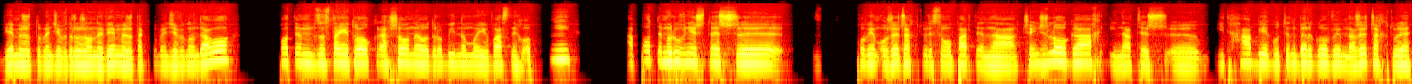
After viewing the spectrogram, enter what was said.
wiemy, że to będzie wdrożone, wiemy, że tak to będzie wyglądało. Potem zostanie to okraszone odrobiną moich własnych opinii, a potem również też e, powiem o rzeczach, które są oparte na changelogach i na też e, GitHubie Gutenbergowym, na rzeczach, które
